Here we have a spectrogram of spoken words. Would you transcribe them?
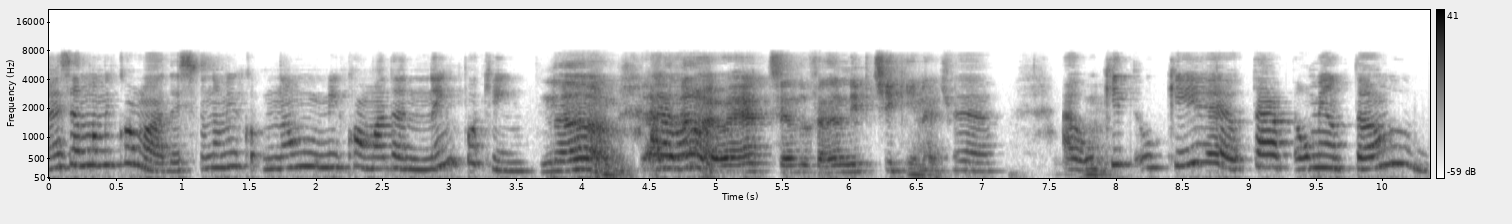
Mas eu não me incomoda. Isso não me, não me incomoda nem um pouquinho. Não, é, não, eu é sendo fazendo nip-ticking, né? Tipo, É. Ah, o, que, o que tá aumentando,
